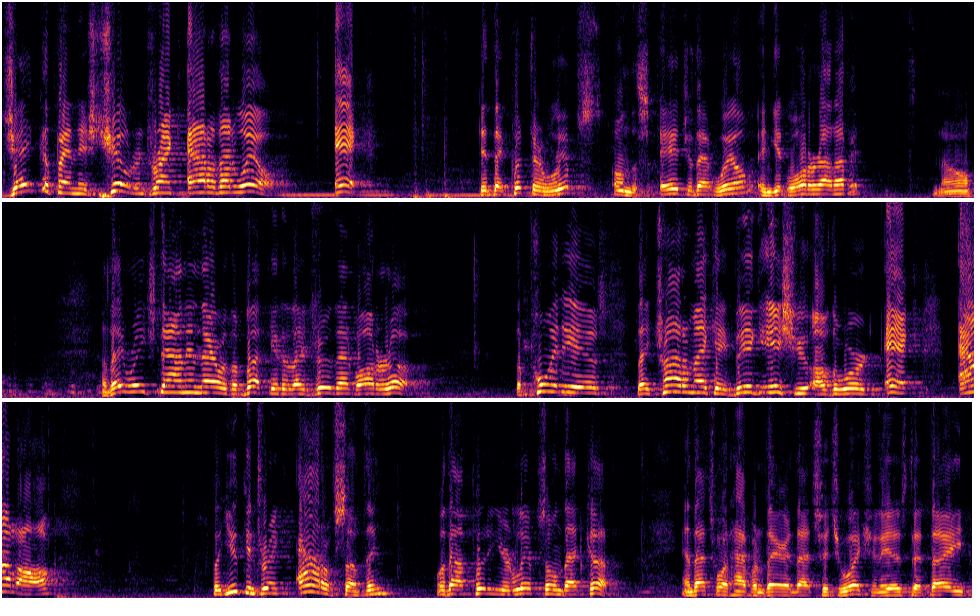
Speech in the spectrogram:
Jacob and his children drank out of that well. Ek. Did they put their lips on the edge of that well and get water out of it? No. Now they reached down in there with a bucket and they drew that water up. The point is, they try to make a big issue of the word ek, out of, but you can drink out of something without putting your lips on that cup. And that's what happened there in that situation is that they,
